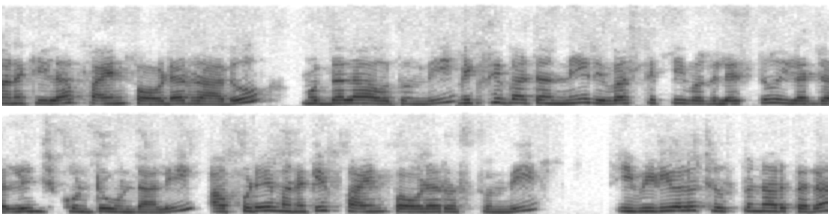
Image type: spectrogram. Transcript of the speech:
మనకి ఇలా ఫైన్ పౌడర్ రాదు. ముద్దలా అవుతుంది. మిక్సీ బటన్ని రివర్స్ తిప్పి వదిలేస్తూ ఇలా జల్లించుకుంటూ ఉండాలి. అప్పుడే మనకి ఫైన్ పౌడర్ వస్తుంది. ఈ వీడియోలో చూస్తున్నారు కదా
